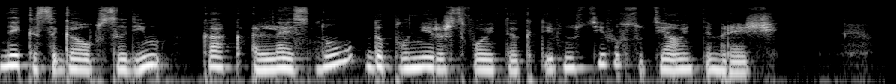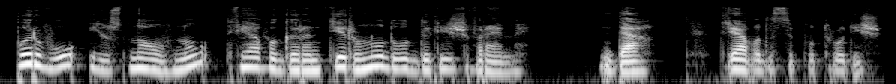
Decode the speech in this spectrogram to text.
Нека сега обсъдим как лесно да планираш своите активности в социалните мрежи. Първо и основно трябва гарантирано да отделиш време. Да, трябва да се потрудиш,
